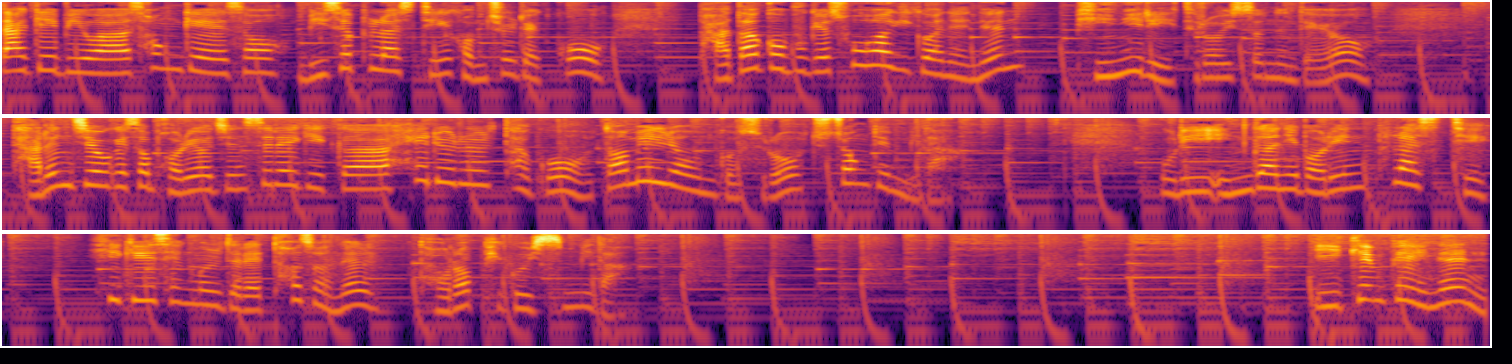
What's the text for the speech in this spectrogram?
따개비와 성게에서 미세 플라스틱이 검출됐고 바다 거북의 소화기관에는 비닐이 들어 있었는데요. 다른 지역에서 버려진 쓰레기가 해류를 타고 떠밀려온 것으로 추정됩니다. 우리 인간이 버린 플라스틱, 희귀 생물들의 터전을 더럽히고 있습니다. 이 캠페인은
